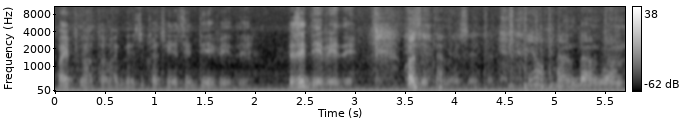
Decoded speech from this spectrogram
Ha egy pillanattal megnézzük, hát, hogy ez egy DVD. Ez egy DVD. Akkor azért nem érzékeli. Jó, rendben van.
